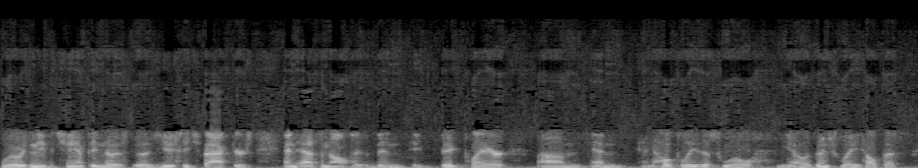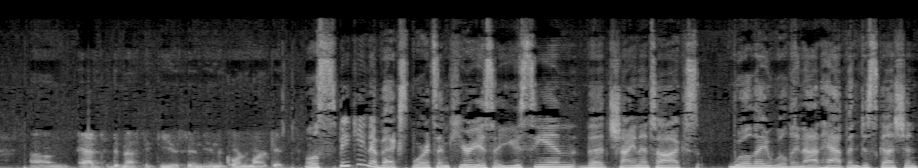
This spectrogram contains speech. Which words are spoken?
we always need to champion those those usage factors, and ethanol has been a big player, um, and and hopefully this will you know eventually help us um, add to domestic use in, in the corn market. Well, speaking of exports, I'm curious: Are you seeing the China talks? Will they? Will they not happen? Discussion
